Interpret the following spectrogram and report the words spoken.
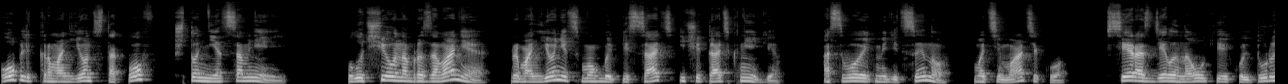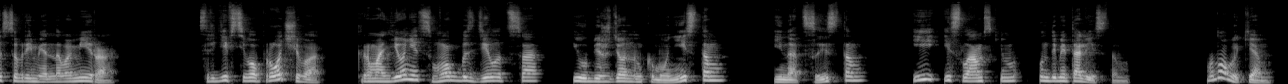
Облик кроманьонца таков, что нет сомнений. Получив он образование, кроманьонец мог бы писать и читать книги, освоить медицину, математику, все разделы науки и культуры современного мира. Среди всего прочего, кроманьонец мог бы сделаться и убежденным коммунистом, и нацистом, и исламским фундаменталистом. Много кем.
